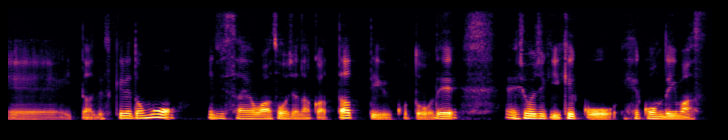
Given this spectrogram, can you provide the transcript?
えー、行ったんですけれども実際はそうじゃなかったっていうことで、えー、正直結構へこんでいます。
